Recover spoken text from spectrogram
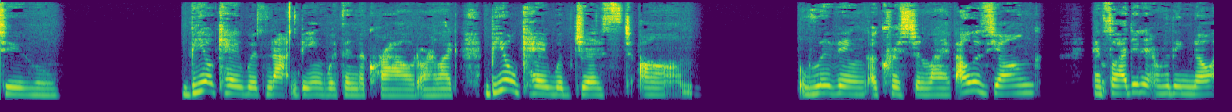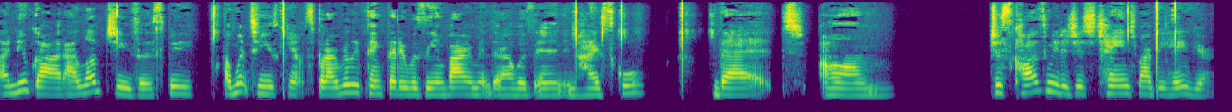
to be okay with not being within the crowd or like be okay with just um living a Christian life. I was young and so I didn't really know. I knew God. I loved Jesus. We I went to youth camps, but I really think that it was the environment that I was in in high school that um just caused me to just change my behavior.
